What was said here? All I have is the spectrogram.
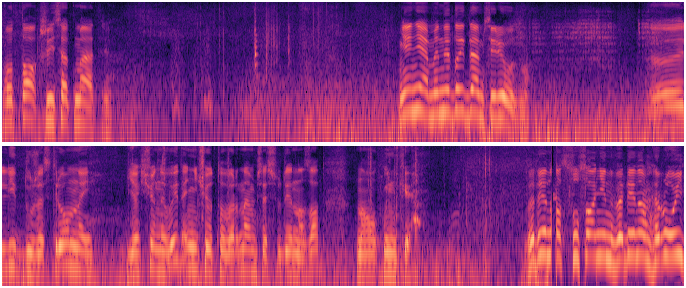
Отак, 60 метрів. Ні, ні, ми не дійдемо серйозно. Е, лід дуже стрьомний. Якщо не вийде нічого, то вернемося сюди назад на окуньки. Веди нас, Сусанін, веди наш герой.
